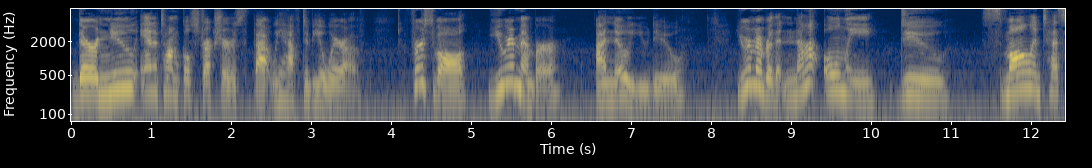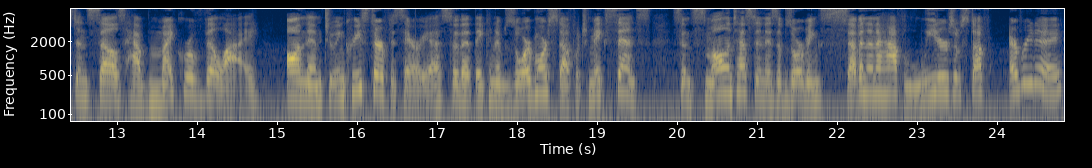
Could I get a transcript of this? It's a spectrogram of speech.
there are new anatomical structures that we have to be aware of. First of all, you remember, I know you do, you remember that not only do small intestine cells have microvilli, on them to increase surface area so that they can absorb more stuff, which makes sense since small intestine is absorbing seven and a half liters of stuff every day.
